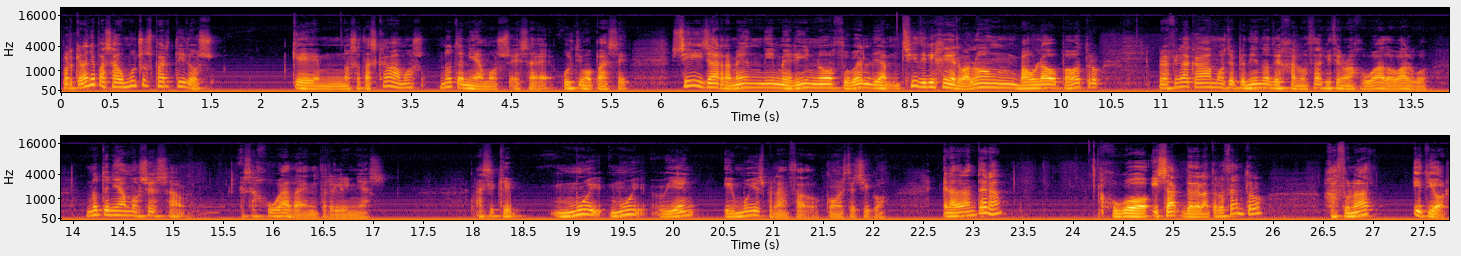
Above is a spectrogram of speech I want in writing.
porque el año pasado muchos partidos que nos atascábamos no teníamos ese último pase. Sí, ya Ramendi, Merino, Zubeldia, sí dirigen el balón, va un lado para otro, pero al final acabamos dependiendo de Januzá que hiciera una jugada o algo. No teníamos esa, esa jugada entre líneas. Así que muy, muy bien y muy esperanzado con este chico. En la delantera, Jugó Isaac de delantero centro, Hazunat y Tior.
